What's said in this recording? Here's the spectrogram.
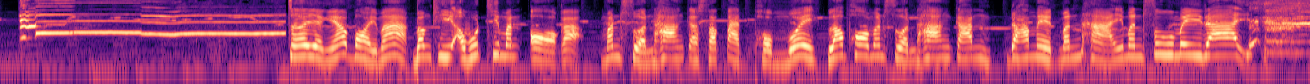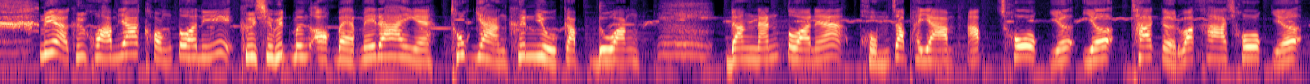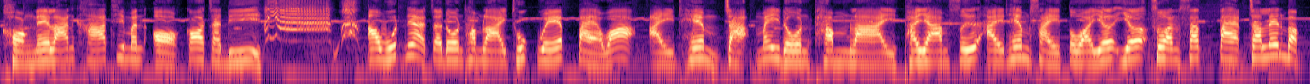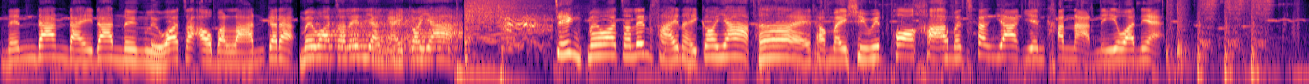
เจออย่างเงี้ยบ่อยมาก บางทีอาวุธที่มันออกอะ่ะ มันสวนทางกับสแตทผมเว้ย แล้วพอมันสวนทางกัน ดาเมจมันหายมันสู้ไม่ได้ เนี่ยคือความยากของตัวนี้ คือชีวิตมึงออกแบบไม่ได้ไง ทุกอย่างขึ้นอยู่กับดวง ดังนั้นตัวเนี้ยผมจะพยายามอัพโชคเยอะๆ ถ้าเกิดว่าค่าโชคเยอะของในร้านค้าที่มันออกก็จะดี อาวุธเนี่ยจะโดนทำลายทุกเวฟแต่ว่าไอเทมจะไม่โดนทำลาย พยายามซื้อไอเทมใส่ตัวเยอะๆ ส่วนสแตทจะเล่นแบบเน้นด้านใดด้านหนึ่ง หรือว่าจะเอาบาลานซ์ก็ได้ ไม่ว่าจะเล่นยังไงก็ยากจริง ไม่ว่าจะเล่นสายไหนก็ยากเฮ้ยทำไมชีวิตพ่อค้ามันช่างยากเย็นขนาดนี้วะเนี่ย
